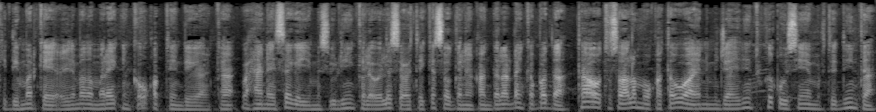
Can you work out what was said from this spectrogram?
kadib markii ay ciidamada maraykanka u qabteen deegaanka. Waxaana isaga iyo mas'uuliyiin kale oo la socotay ka soo galeen qandala dhanka badda taa oo tusaale muuqata u ah in mujaahidiintu ka quusiyeen murtadiinta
